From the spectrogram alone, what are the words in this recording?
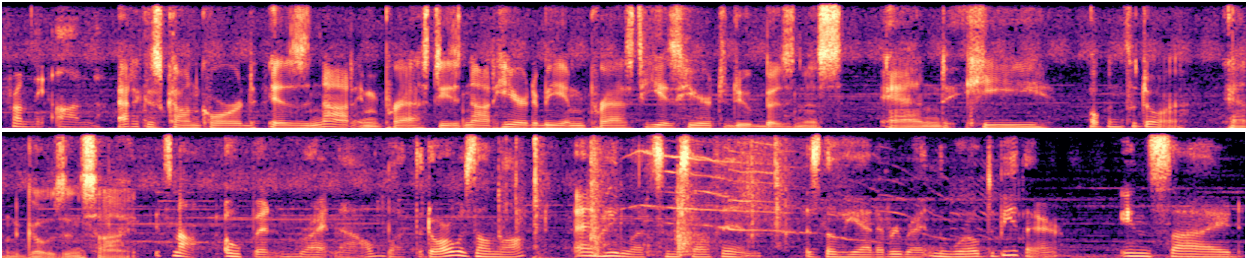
from the un. Atticus Concord is not impressed. He's not here to be impressed. He is here to do business. And he opens the door and goes inside. It's not open right now, but the door was unlocked, and he lets himself in, as though he had every right in the world to be there. Inside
